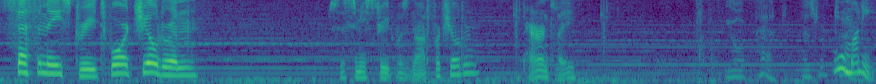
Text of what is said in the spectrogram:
Sesame Street for children. Sesame Street was not for children? Apparently. Your pet has Ooh, money.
